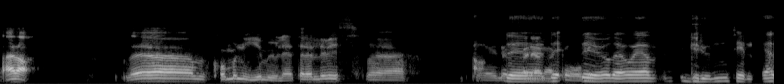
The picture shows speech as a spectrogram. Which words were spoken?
Nei da. Det kommer nye muligheter, heldigvis. Det, ja, det, det, det, gjør jo det. Og jeg, grunnen til Jeg,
